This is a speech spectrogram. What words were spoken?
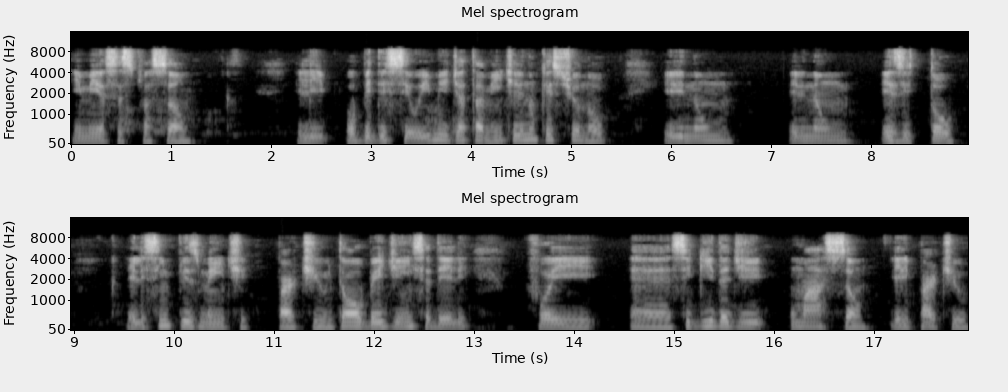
em meio a essa situação? Ele obedeceu imediatamente, ele não questionou, ele não ele não hesitou ele simplesmente partiu. Então a obediência dele foi é, seguida de uma ação. Ele partiu.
